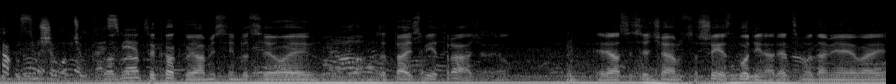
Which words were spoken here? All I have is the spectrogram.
kako si ušao uopće u taj Pa svijet? znate kako, ja mislim da se ovaj, za taj svijet rađa? Jer ja se sjećam sa šest godina, recimo da mi je ovaj,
